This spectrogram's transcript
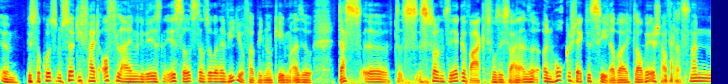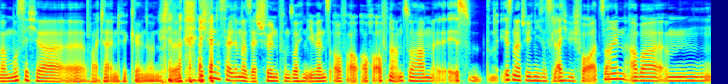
ähm, bis vor kurzem Certified Offline gewesen ist, soll es dann sogar eine Videoverbindung geben. Also das, äh, das ist schon sehr gewagt, muss ich sagen. Also ein hochgestecktes Ziel, aber ich glaube, ihr schafft ja, das. Man, man muss sich ja äh, weiterentwickeln und äh, ich finde es halt immer sehr schön, von solchen Events auf, auch Aufnahmen zu haben. Es ist natürlich nicht das gleiche wie vor Ort sein, aber ähm,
